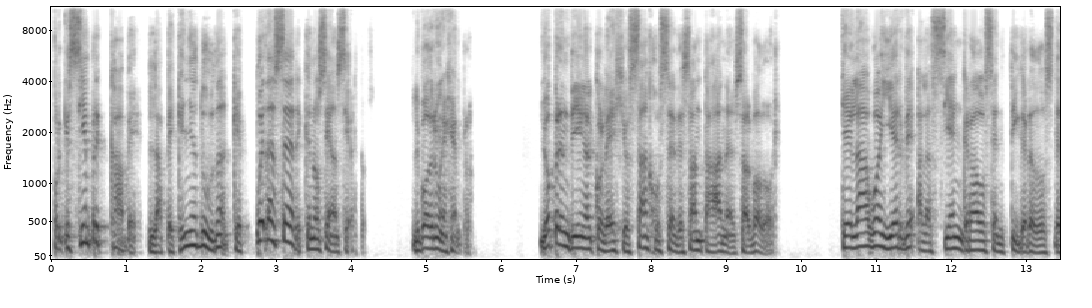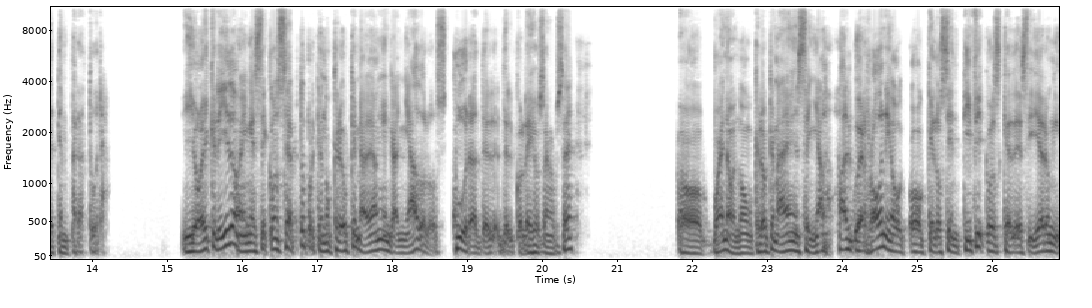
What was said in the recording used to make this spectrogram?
Porque siempre cabe la pequeña duda que pueda ser que no sean ciertos. Le voy a dar un ejemplo. Yo aprendí en el colegio San José de Santa Ana, El Salvador, que el agua hierve a los 100 grados centígrados de temperatura. Yo he creído en ese concepto porque no creo que me hayan engañado los curas del, Colegio San José. O bueno, no creo que me hayan enseñado algo erróneo o que los científicos que decidieron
